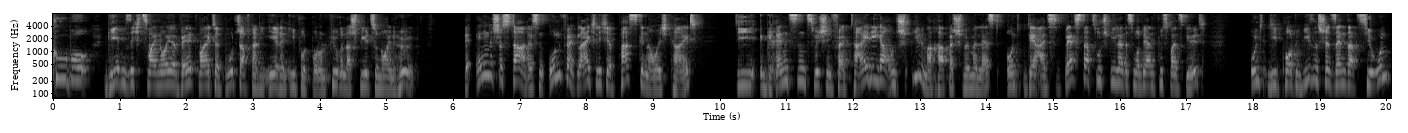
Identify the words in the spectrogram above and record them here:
Kubo geben sich zwei neue weltweite Botschafter die Ehre in eFootball und führen das Spiel zu neuen Höhen. Der englische Star, dessen unvergleichliche Passgenauigkeit die Grenzen zwischen Verteidiger und Spielmacher verschwimmen lässt und der als bester Zuspieler des modernen Fußballs gilt und die portugiesische Sensation,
